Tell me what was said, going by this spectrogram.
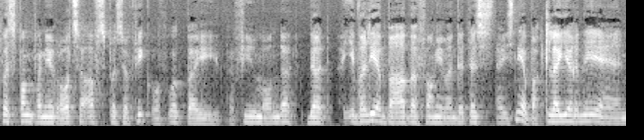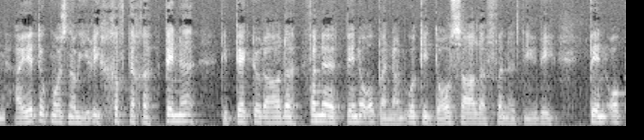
visvang van die rotse af spesifiek of ook by riviermonde dat jy wil nie 'n baba vang nie want dit is hy's nie 'n bakleier nie en hy het ook mos nou hierdie giftige penne die pectorale vinne het penne op en dan ook die dorsale vinne het hierdie pen op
